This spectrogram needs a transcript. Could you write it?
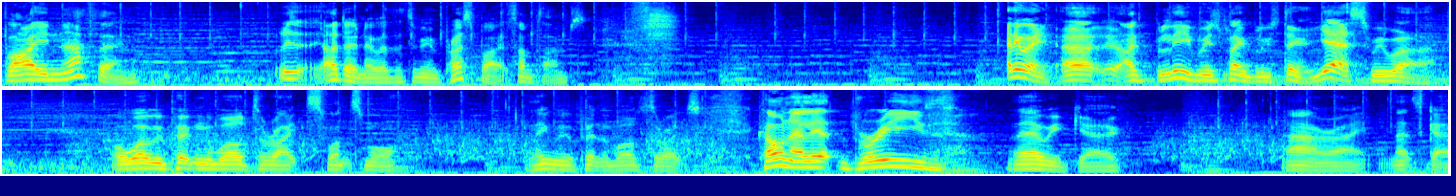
by nothing. I don't know whether to be impressed by it sometimes. Anyway, uh, I believe we was playing Blue Stinger. Yes, we were. Or were we putting the world to rights once more? I think we were putting the world to rights. Come on, Elliot. Breathe. There we go. Alright, let's go.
